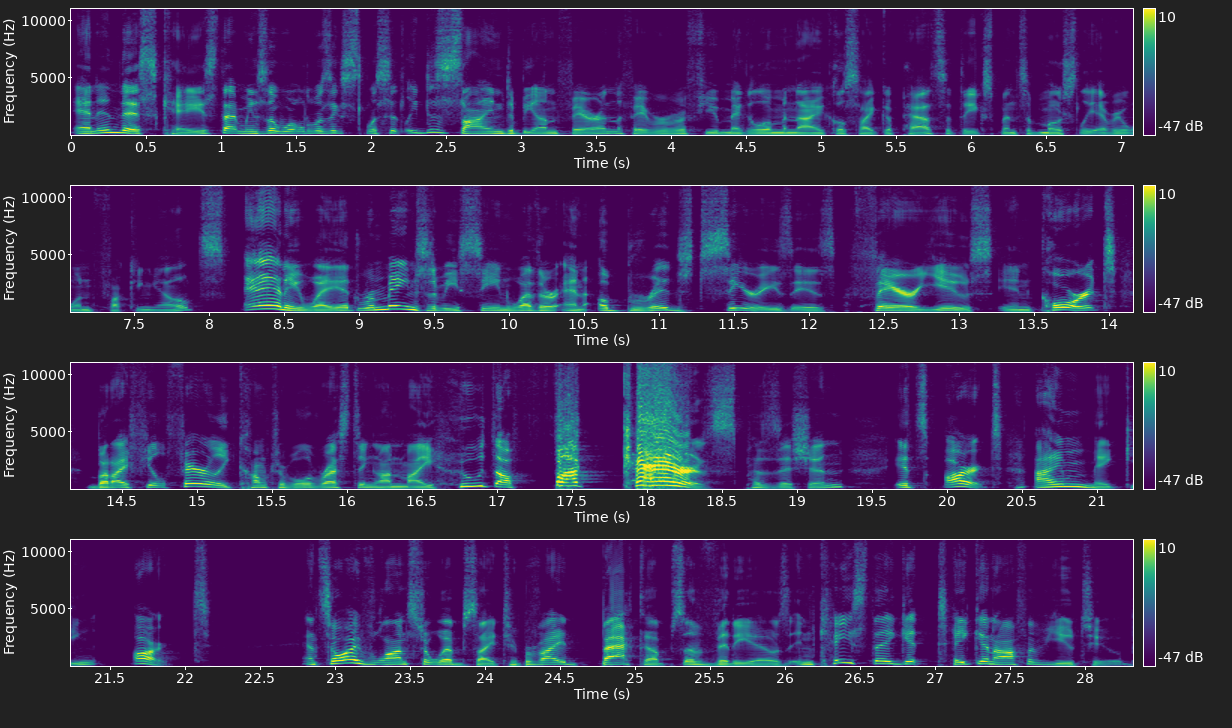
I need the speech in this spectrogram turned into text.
and in this case, that means the world was explicitly designed to be unfair in the favor of a few megalomaniacal psychopaths at the expense of mostly everyone fucking else. Anyway, it remains to be seen whether an abridged series is fair use use in court, but I feel fairly comfortable resting on my who the fuck cares position. It's art. I'm making art. And so I've launched a website to provide backups of videos in case they get taken off of YouTube.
